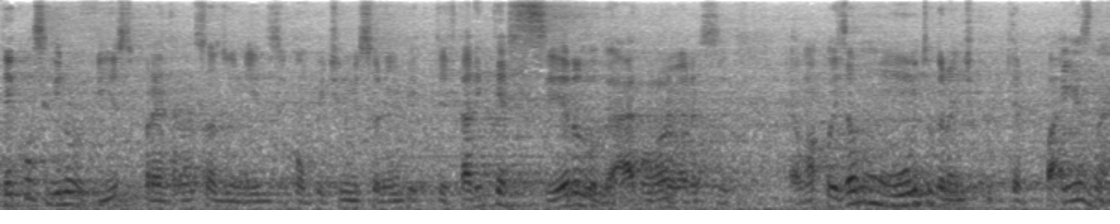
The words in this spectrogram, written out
ter conseguido visto para entrar nos Estados Unidos e competir no Miss Olímpico, ter ficado em terceiro lugar, no primeiro, é uma coisa muito grande para o país, né?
